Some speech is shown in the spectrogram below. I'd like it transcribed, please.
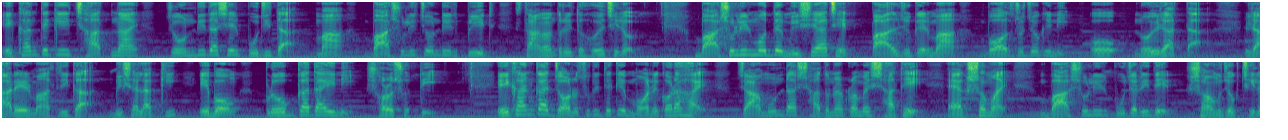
এখান থেকেই ছাতনায় চণ্ডীদাসের পূজিতা মা বাসুলি চণ্ডীর পীঠ স্থানান্তরিত হয়েছিল। বাসুলির মধ্যে মিশে আছেন পালযুগের মা বজ্রযোগিনী ও নৈরাত্মা রাড়ের মাতৃকা বিশালাক্ষী এবং প্রজ্ঞাদায়িনী সরস্বতী। এখানকার জনশ্রুতি থেকে মনে করা হয়, চামুণ্ডা সাধনাক্রমের সাথে একসময় বাসুলির পূজারীদের সংযোগ ছিল।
